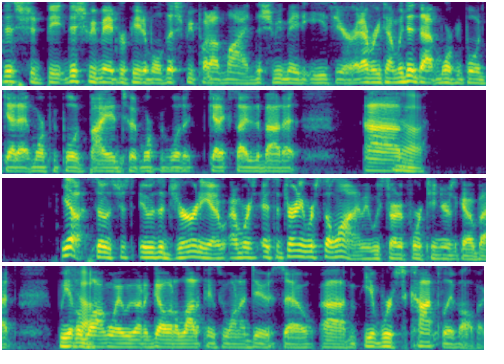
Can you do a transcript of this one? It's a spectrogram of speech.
this should be this should be made repeatable this should be put online this should be made easier and every time we did that more people would get it more people would buy into it more people would get excited about it um, yeah. yeah so it's just it was a journey and, and we're it's a journey we're still on i mean we started 14 years ago but we have Yeah. a long way we want to go and a lot of things we want to do so um, yeah, we're just constantly evolving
